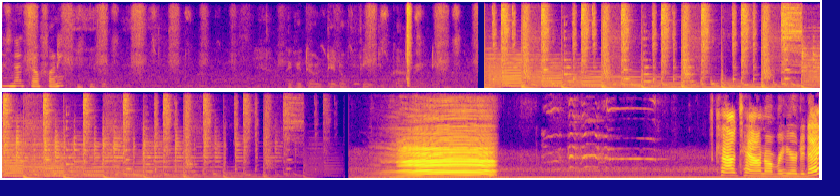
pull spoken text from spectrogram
Isn't that so funny? Look at those little feet you got right there. It's Cow Town over here today.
